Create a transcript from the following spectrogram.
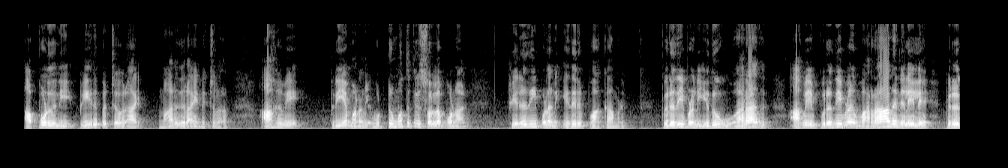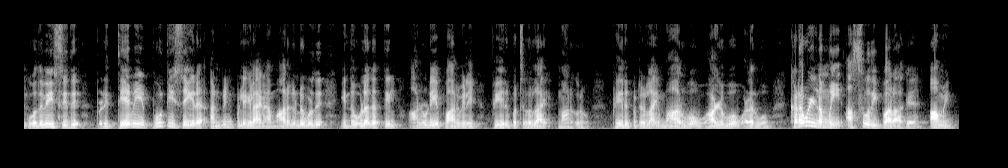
அப்பொழுது நீ பேறு பெற்றவராய் மாறுகிறாய் என்று சொல்கிறார் ஆகவே பிரியமானவர்களை ஒட்டுமொத்தத்தில் சொல்லப்போனால் பிரதிபலன் எதிர்பார்க்காமல் பிரதிபலன் எதுவும் வராது. ஆகவே பிரதிபலன் வராத நிலையிலே பிறருக்கு உதவி செய்து பிறருடைய தேவையை பூர்த்தி செய்கிற அன்பின் பிள்ளைகளாய் நாம் மாறுகின்ற பொழுது இந்த உலகத்தில் ஆணுடைய பார்வையிலே பேறு பெற்றவர்களாய் மாறுகிறோம். பேறு பெற்றவர்களாய் மாறுவோம் வாழுவோம் வளர்வோம். கடவுள் நம்மை ஆஸ்வதிப்பாராக ஆமீன்.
